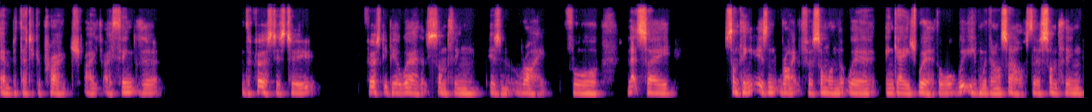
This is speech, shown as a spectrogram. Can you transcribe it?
empathetic approach, I, I think that the first is to firstly be aware that something isn't right for, let's say, something isn't right for someone that we're engaged with, or we, even within ourselves. There's something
